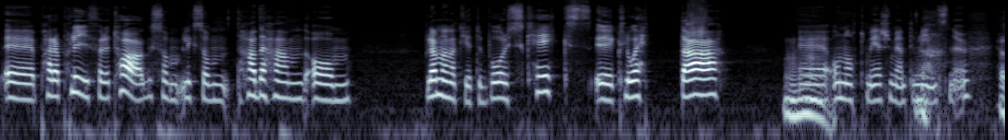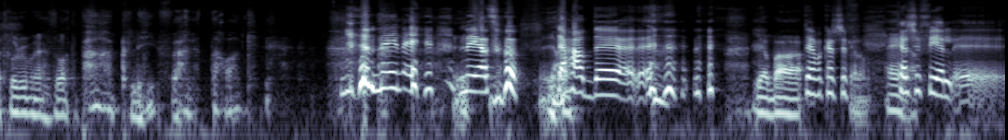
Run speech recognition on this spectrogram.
eh, paraplyföretag som liksom hade hand om bland annat Göteborgskex, eh, Cloetta eh, och något mer som jag inte minns nu. Jag trodde du menade att det var ett paraplyföretag. nej, nej, nej alltså Ja. det hade... Jag bara... Det var kanske, de kanske fel, eh,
